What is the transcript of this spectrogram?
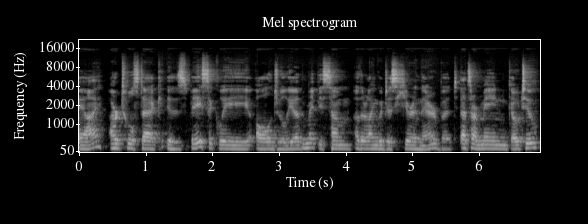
AI. Our tool stack is basically all Julia. There might be some other languages here and there, but that's our main go to.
